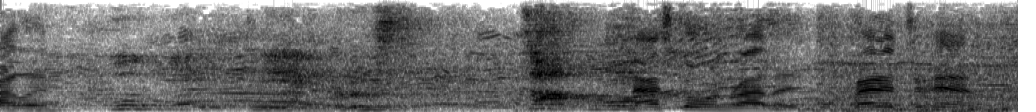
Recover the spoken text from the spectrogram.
Rylan. That's going, Rylan. Credit to him.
